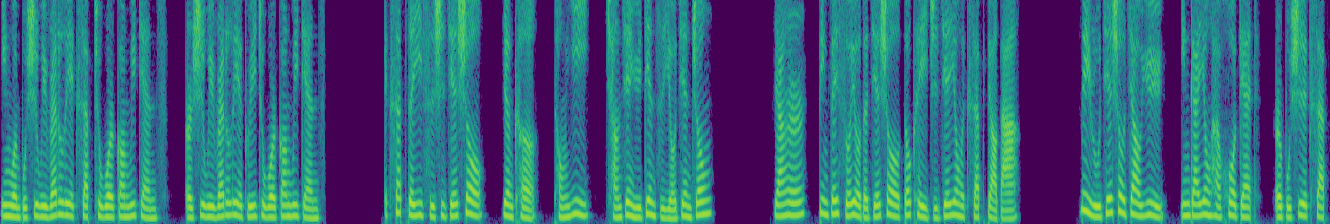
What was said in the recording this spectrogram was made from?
英文不是 we readily accept to work on weekends，而是 we readily agree to work on weekends。accept 的意思是接受。认可、同意，常见于电子邮件中。然而，并非所有的接受都可以直接用 accept 表达。例如，接受教育，应该用 have 或 get；而不是 accept。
